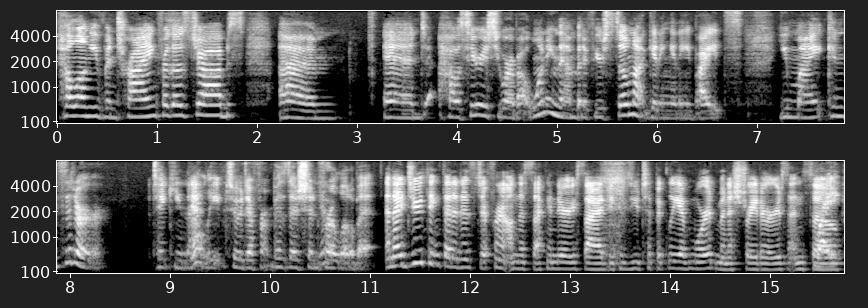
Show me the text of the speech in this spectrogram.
how long you've been trying for those jobs um, and how serious you are about wanting them. But if you're still not getting any bites, you might consider taking that Yeah. leap to a different position for a little bit. And I do think that it is different on the secondary side because you typically have more administrators, and so Right.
